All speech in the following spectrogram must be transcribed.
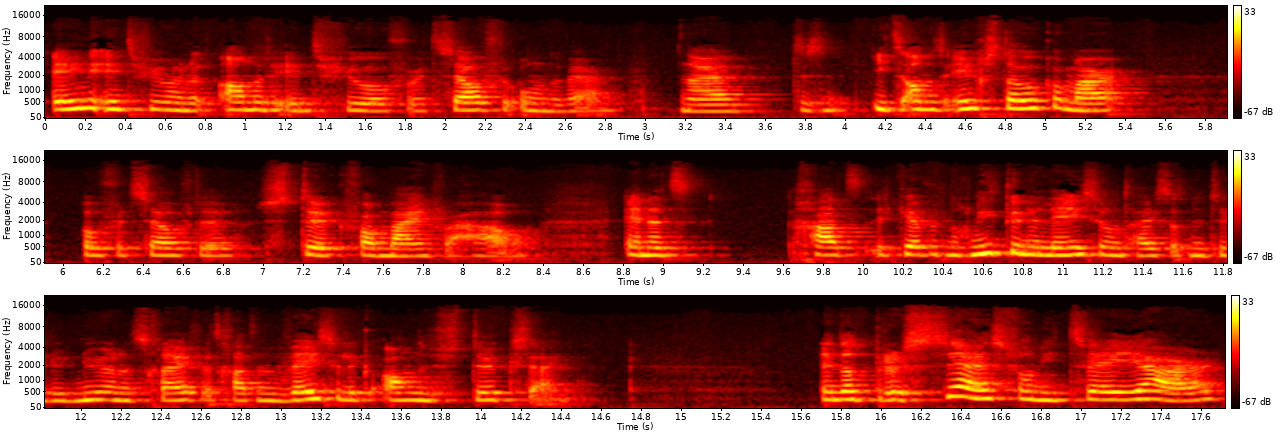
ene interview en het andere interview over hetzelfde onderwerp nou ja, het is iets anders ingestoken, maar over hetzelfde stuk van mijn verhaal. En het gaat, ik heb het nog niet kunnen lezen, want hij is dat natuurlijk nu aan het schrijven. Het gaat een wezenlijk ander stuk zijn. En dat proces van die twee jaar,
